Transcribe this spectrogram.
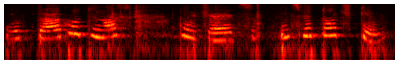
Вот так вот у нас получается и цветочки.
